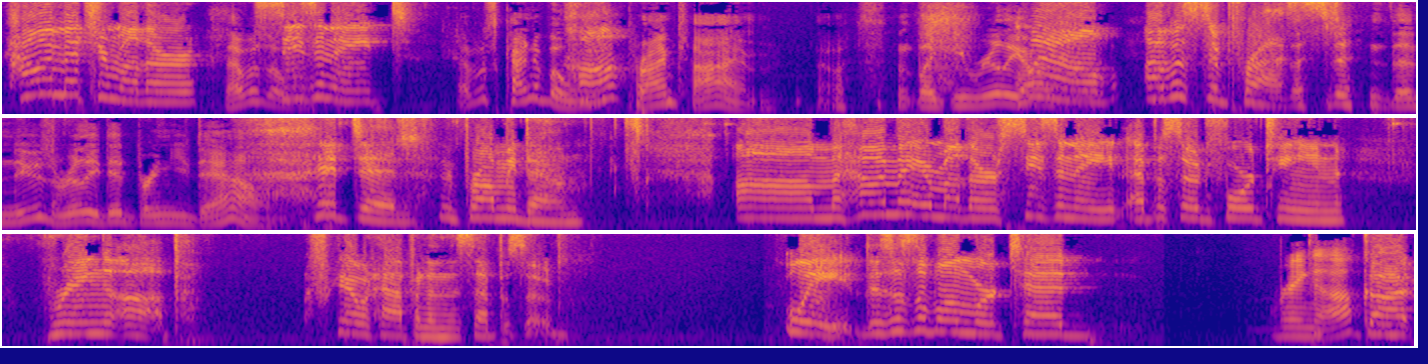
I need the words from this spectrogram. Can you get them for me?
How I Met Your Mother. That was a- season eight. That was kind of a Huh? weak prime time. That was like you really are. Well, I was depressed. the, the news really did bring you down. It did. It brought me down. Um, How I Met Your Mother, season eight, episode fourteen. Ring up. I forget what happened in this episode. Wait, this is the one where Ted Ring up. got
